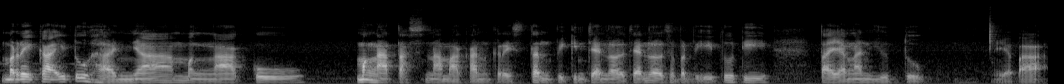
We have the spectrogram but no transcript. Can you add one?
mereka itu hanya mengaku mengatasnamakan Kristen bikin channel-channel seperti itu di tayangan YouTube. Ya Pak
